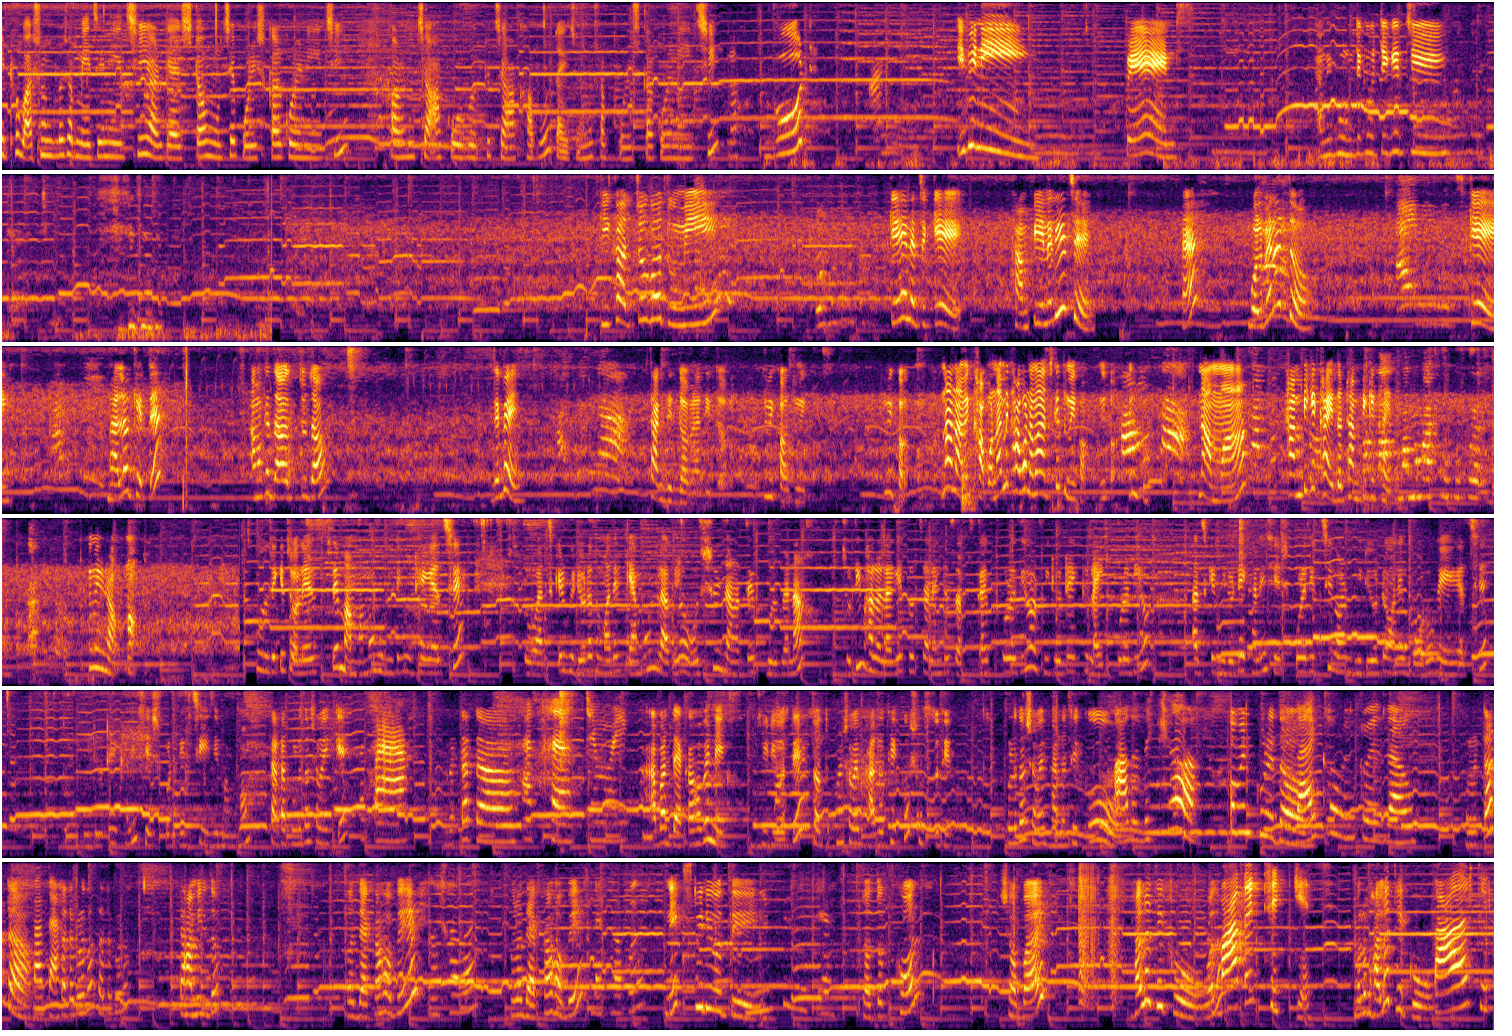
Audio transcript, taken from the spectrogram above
এঁঠো বাসনগুলো সব মেজে নিয়েছি আর গ্যাসটাও মুছে পরিষ্কার করে নিয়েছি। কারণ চা করব, একটু চা খাব, তাই জন্য সব পরিষ্কার করে নিয়েছি। Good evening, friends. আমি ঘুম থেকে উঠে গেছি। কি খাচ্ছ গো তুমি? এনেছে কে? হাম্পি এনে দিয়েছে? হ্যাঁ? বলবে না তো? কে? ভালো খেতে? আমাকে দাও একটু দাও। দেবে? থাক দিতে হবে না দিতে হবে। তুমি খাও তুমি তুমি খাও। না না আমি খাব না আমি খাব না মা আজকে তুমি খাও তুমি খাও না মা ঠাম্পিকে খাই দাও ঠাম্পিকে খাই দাও। তুমি নাও নাও স্কুল থেকে চলে এসছে। মাম্মামা ঘুম থেকে উঠে গেছে। তো আজকের ভিডিওটা তোমাদের কেমন লাগল অবশ্যই জানাতে ভুলবে না। যদি ভালো লাগে তো চ্যানেলটা সাবস্ক্রাইব করে দিও আর ভিডিওটা একটু লাইক করে দিও। আজকের ভিডিওটা এখানেই শেষ করে দিচ্ছি কারণ ভিডিওটা অনেক বড় হয়ে গেছে। তো ভিডিওটা এখানেই শেষ করে দিচ্ছি। এই যে মাম্মা টাটা বলে দাও সবাইকে। টাটা। আচ্ছা আবার দেখা হবে নেক্সট ভিডিওতে। ততক্ষণ সবাই ভালো থেকো সুস্থ থেকো। বলে দাও সবাই ভালো থেকো। আদা দেখছ কমেন্ট করে দাও। লাইক কমেন্ট করে দাও। বলো টাটা। টাটা। করে দাও টাটা করো তা হামিদ দাও তো দেখা হবে। বলো দেখা হবে নেক্সট ভিডিওতে ততক্ষণ সবাই ভালো থেকো। বলো। ভালো থেকো। তার ঠিক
